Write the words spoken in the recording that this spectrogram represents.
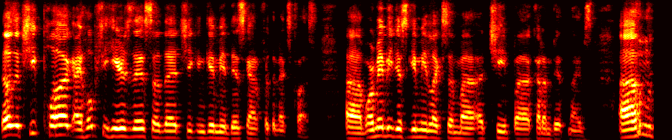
that was a cheap plug. I hope she hears this so that she can give me a discount for the next class, um, or maybe just give me like some uh, cheap uh, karambit knives. Um,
